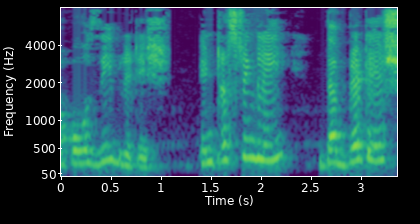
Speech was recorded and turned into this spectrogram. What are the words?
oppose the British interestingly the British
